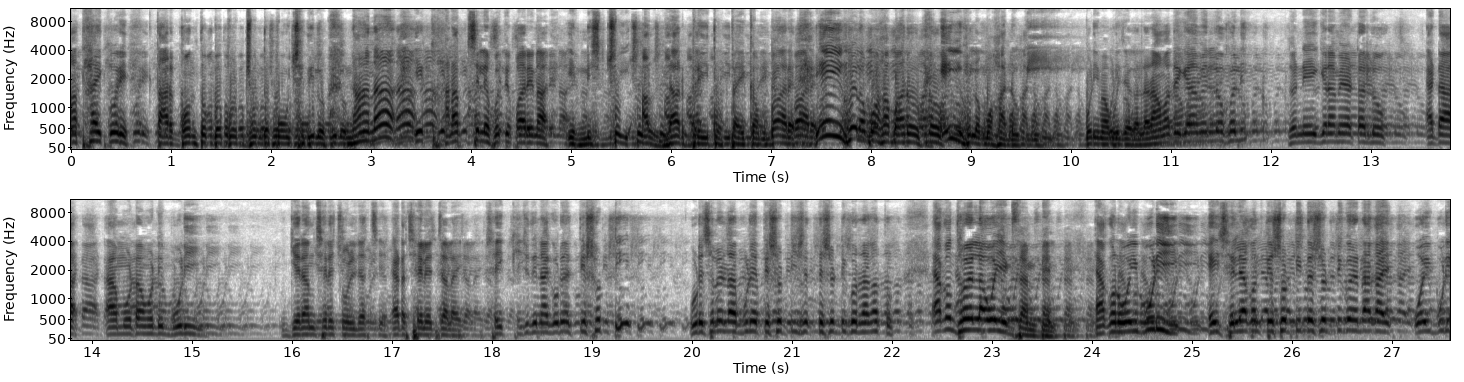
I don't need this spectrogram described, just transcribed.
মাথায় করে তার গন্তব্য পর্যন্ত পৌঁছে দিল। না না, এ খারাপ ছেলে হতে পারে না, এ নিশ্চয়ই আল্লাহর প্রেরিত পয়গম্বর। এই হলো মহামানব, এই হলো মহানবী। বুড়িমা বুঝে গেল। আর আমাদের গ্রামের লোক হলি? ধরেন এই গ্রামে একটা লোক, একটা মোটামুটি বুড়ি গ্রাম ছেড়ে চলে যাচ্ছে, একটা ছেলের জ্বালায়। সেই কিছুদিন আগে ওটা তেষট্টি উড়েছিল না, বুড়ে তেষট্টি তেষট্টি করে রাখাতো। এখন ধরে ওই এক্সাম্পল এখন ওই বুড়ি, এই ছেলে এখন তেষট্টি তেষট্টি করে রাখায়, ওই বুড়ি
